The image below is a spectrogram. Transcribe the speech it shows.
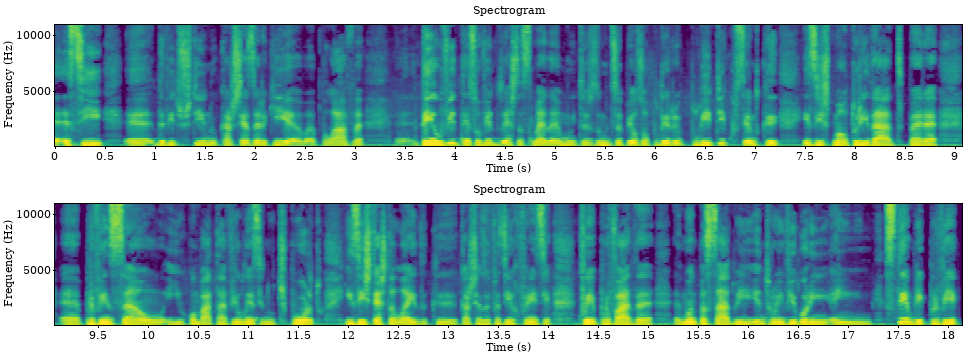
a, a, si. Uh, David Justino, Carlos César aqui apelava. Uh, tem ouvido, tem-se ouvido esta semana muitos, muitos apelos ao poder político, sendo que existe uma autoridade para a prevenção e o combate à violência no desporto. Existe esta lei de que Carlos César fazia referência, que foi aprovada no ano passado e entrou em vigor em, em setembro e que prevê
